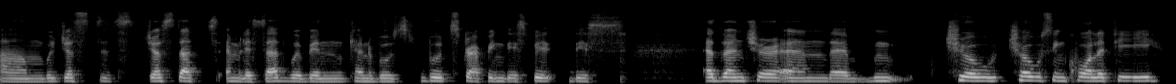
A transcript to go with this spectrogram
um, we just it's just that Emelie said we've been kind of boost, bootstrapping this this adventure and uh, cho- choosing quality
